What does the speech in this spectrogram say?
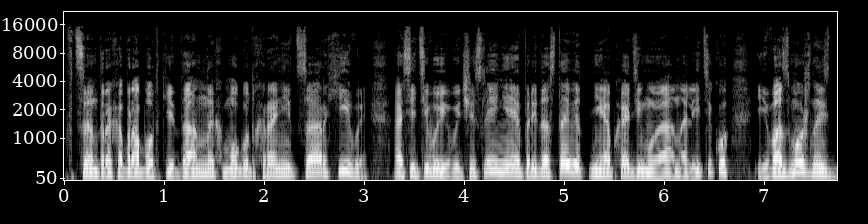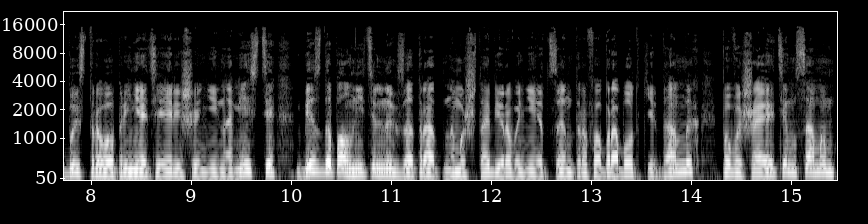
В центрах обработки данных могут храниться архивы, а сетевые вычисления предоставят необходимую аналитику и возможность быстрого принятия решений на месте без дополнительных затрат на масштабирование центров обработки данных, повышая тем самым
